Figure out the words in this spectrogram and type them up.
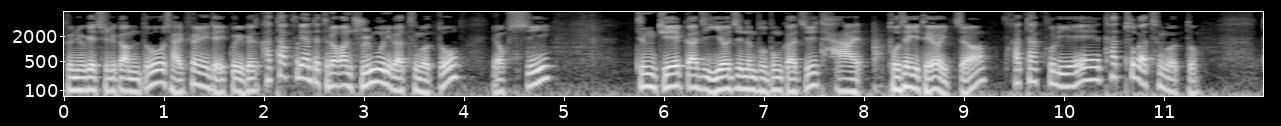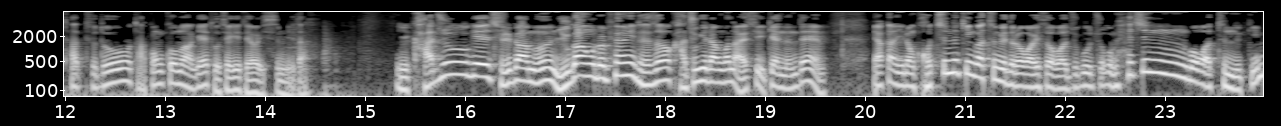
근육의 질감도 잘 표현이 돼 있고 이게 카타쿠리한테 들어간 줄무늬 같은 것도 역시 등 뒤에까지 이어지는 부분까지 다 도색이 되어 있죠. 카타쿠리의 타투 같은 것도 타투도 다 꼼꼼하게 도색이 되어 있습니다. 이 가죽의 질감은 유광으로 표현이 돼서 가죽이란 건 알 수 있겠는데 약간 이런 거친 느낌 같은 게 들어가 있어 가지고 조금 해진 것 같은 느낌?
